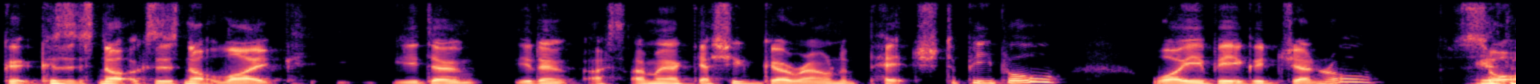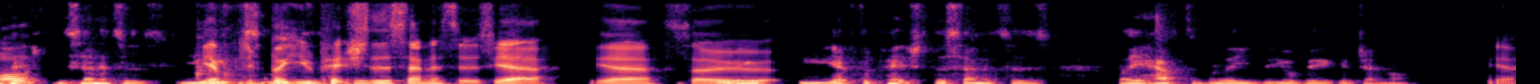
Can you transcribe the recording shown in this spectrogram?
because it's not because it's not like you don't you don't I, I mean I guess you go around and pitch to people why you'd be a good general sort to of pitch the senators. You you have the to, but you pitch to the senators yeah yeah so you, you have to pitch the senators. They have to believe that you'll be a good general. Yeah.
